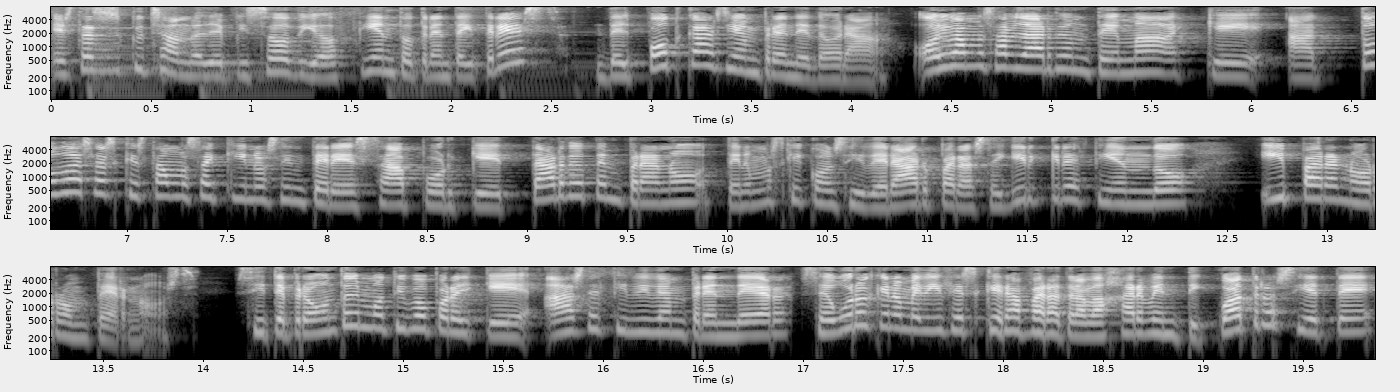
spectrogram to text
Estás escuchando el episodio 133 del podcast Yo Emprendedora. Hoy vamos a hablar de un tema que a todas las que estamos aquí nos interesa porque tarde o temprano tenemos que considerar para seguir creciendo y para no rompernos. Si te pregunto el motivo por el que has decidido emprender, seguro que no me dices que era para trabajar 24/7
